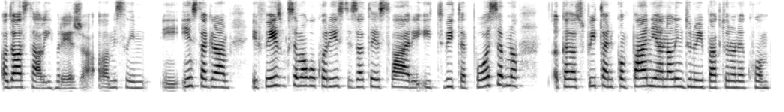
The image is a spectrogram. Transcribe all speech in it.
od ostalih mreža. Mislim i Instagram i Facebook se mogu koristiti za te stvari i Twitter posebno. Kada su pitanje kompanija na LinkedInu ipak to na nekom,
